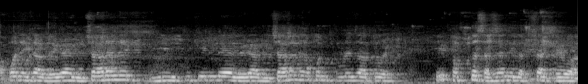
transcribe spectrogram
आपण एका वेगळ्या विचाराने ही युती केलेली आहे वेगळ्या विचाराने आपण पुढे जातोय. हे फक्त सगळ्यांनी लक्षात ठेवा.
